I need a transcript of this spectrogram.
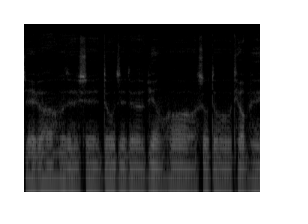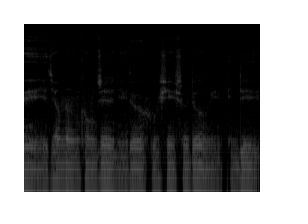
嘴巴或者是肚子的变化速度调配，也将能控制你的呼吸速度与频率。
